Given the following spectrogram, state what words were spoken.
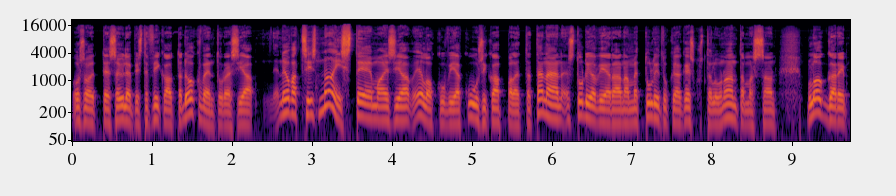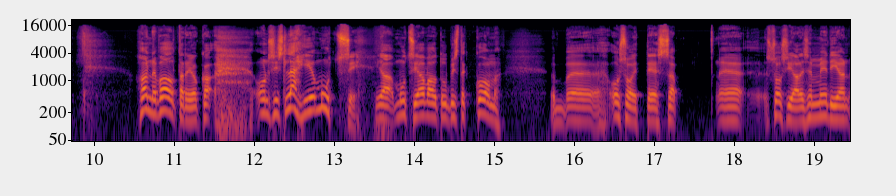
osoitteessa yle.fi kautta Docventures. Ja ne ovat siis naisteemaisia elokuvia, kuusi kappaletta. Tänään studiovieraanamme tulitukea keskusteluun antamassa on bloggari Hanne Valtari, joka on siis lähiömutsi ja mutsiavautuu.com äh, osoitteessa äh, sosiaalisen median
